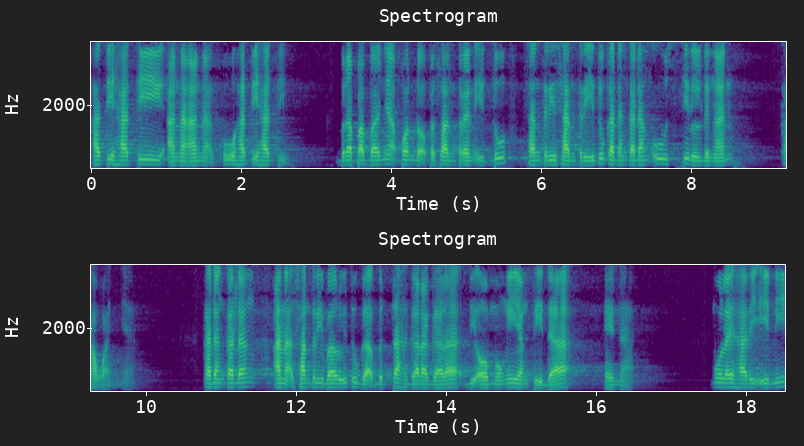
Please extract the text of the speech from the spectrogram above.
hati-hati anak-anakku, hati-hati. Berapa banyak pondok pesantren itu, santri-santri itu kadang-kadang usil dengan kawannya. Kadang-kadang anak santri baru itu gak betah gara-gara diomongi yang tidak enak. Mulai hari ini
